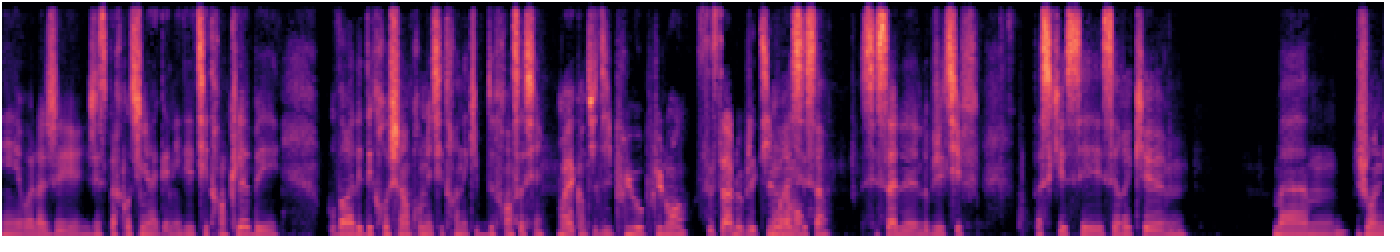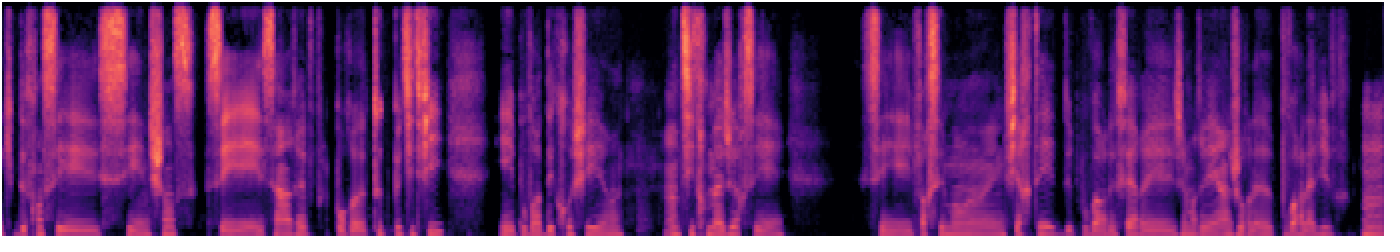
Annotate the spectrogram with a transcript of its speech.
et voilà, j'espère continuer à gagner des titres en club et pouvoir aller décrocher un premier titre en équipe de France aussi. ouais quand tu dis plus haut plus loin c'est ça l'objectif Ouais, c'est ça. C'est ça l'objectif. Parce que c'est vrai que bah, jouer en équipe de France, c'est une chance. C'est un rêve pour euh, toute petite fille. Et pouvoir décrocher un, un titre majeur, c'est c'est forcément une fierté de pouvoir le faire. Et j'aimerais un jour pouvoir la vivre. Hmm.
